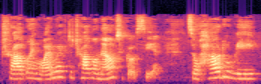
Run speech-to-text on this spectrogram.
traveling. Why do I have to travel now to go see it? So how do we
